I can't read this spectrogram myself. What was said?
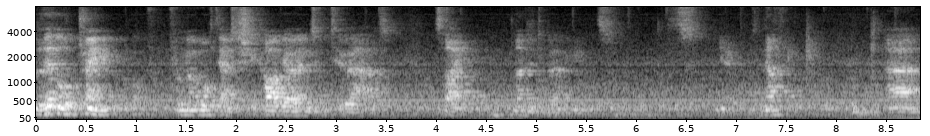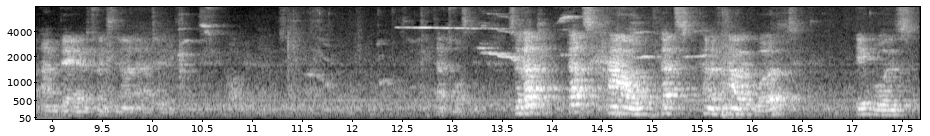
little train from Milwaukee down to Chicago and took two hours. It's like London to Birmingham, it's, it's you know, it's nothing. Uh, and then a 29 hour journey from Chicago to Austin. So that, that's how, that's kind of how it worked. It was,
